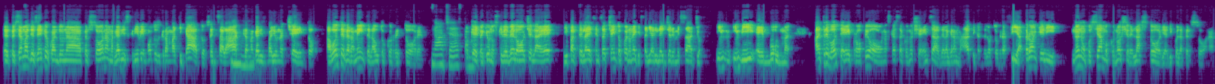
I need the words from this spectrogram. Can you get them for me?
eh, pensiamo ad esempio quando una persona magari scrive in modo sgrammaticato, senza l'H, mm-hmm. magari sbaglia un accento, a volte è veramente l'autocorrettore. No, certo. Ok, perché uno scrive veloce, la E, gli parte la E senza accento, poi non è che sta lì a rileggere il messaggio in, in V e boom. Altre volte è proprio una scarsa conoscenza della grammatica, dell'ortografia, però anche lì noi non possiamo conoscere la storia di quella persona.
